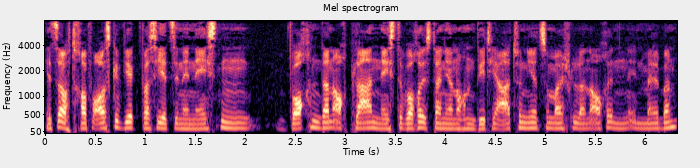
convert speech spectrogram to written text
jetzt auch darauf ausgewirkt, was Sie jetzt in den nächsten Wochen dann auch planen? Nächste Woche ist dann ja noch ein WTA-Turnier zum Beispiel dann auch in, in Melbourne.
